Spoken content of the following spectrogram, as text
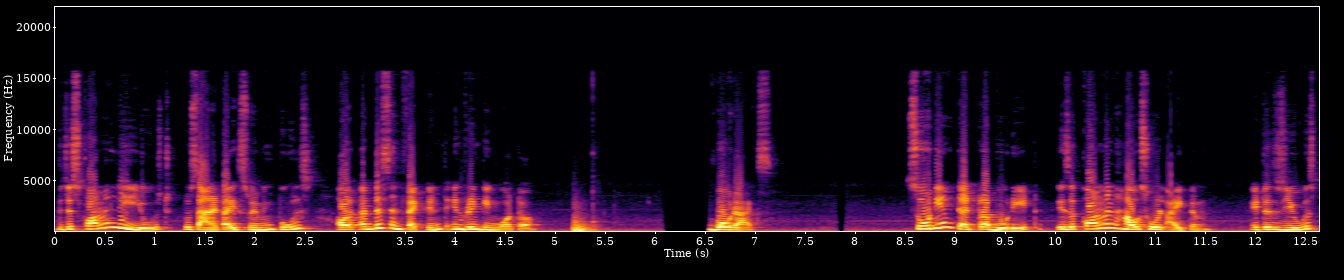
which is commonly used to sanitize swimming pools or a disinfectant in drinking water. Borax Sodium tetraborate is a common household item. It is used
